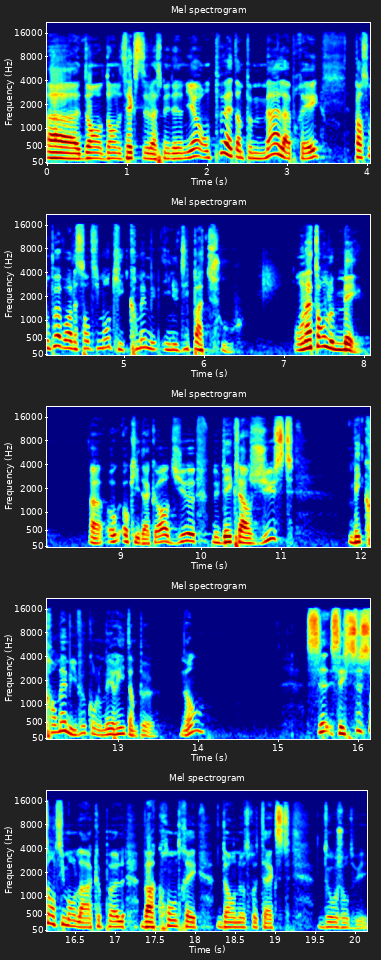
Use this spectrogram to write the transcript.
euh, dans, le texte de la semaine dernière, on peut être un peu mal après, parce qu'on peut avoir le sentiment qu'il quand même, il ne dit pas tout. On attend le mais. Euh, ok, d'accord, Dieu nous déclare juste, mais quand même, il veut qu'on le mérite un peu, non? C'est ce sentiment-là que Paul va contrer dans notre texte d'aujourd'hui.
